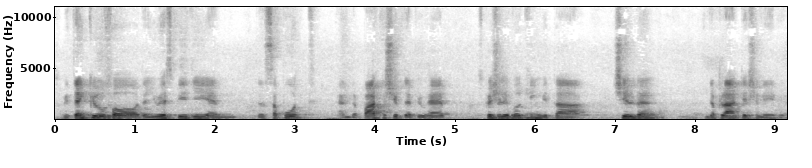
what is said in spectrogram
So we thank you for the USPG and the support and the partnership that you have, especially working with our children in the plantation area.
